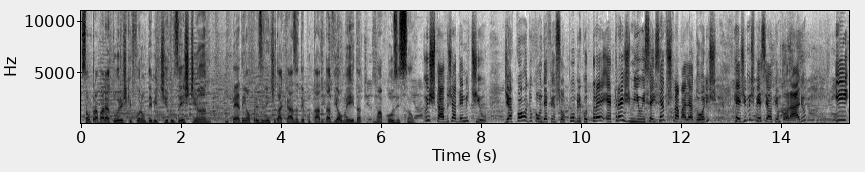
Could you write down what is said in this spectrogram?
São trabalhadores que foram demitidos este ano e pedem ao presidente da Casa, deputado Davi Almeida, uma posição. O Estado já demitiu, de acordo com o defensor público, 3.600 é, trabalhadores, regime especial temporário, e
